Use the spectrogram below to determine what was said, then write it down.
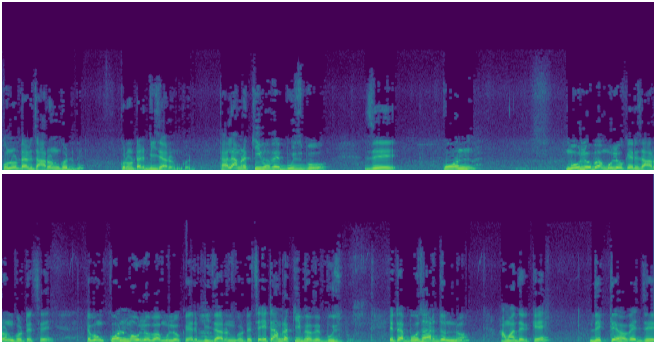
কোনোটার জারণ ঘটবে, কোনোটার বিজারণ ঘটবে। তাহলে আমরা কীভাবে বুঝব যে কোন মৌল বা মূলকের জারণ ঘটেছে এবং কোন মৌল বা মূলকের বিজারণ ঘটেছে, এটা আমরা কীভাবে বুঝব? এটা বোঝার জন্য আমাদেরকে দেখতে হবে যে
